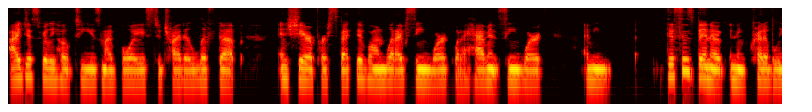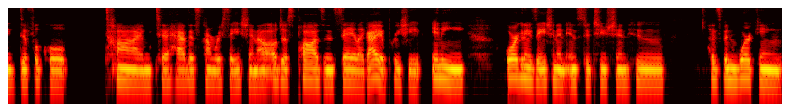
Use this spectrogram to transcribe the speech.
i just really hope to use my voice to try to lift up and share a perspective on what i've seen work what i haven't seen work. I mean this has been a, an incredibly difficult time to have this conversation. I'll, I'll just pause and say like i appreciate any organization and institution who has been working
